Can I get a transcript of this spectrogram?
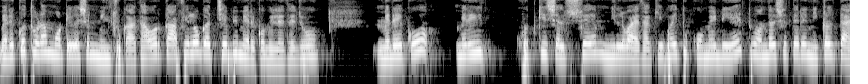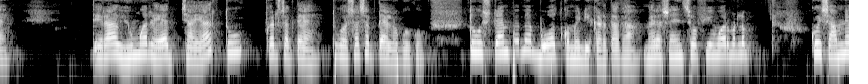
मेरे को थोड़ा मोटिवेशन मिल चुका था और काफ़ी लोग अच्छे भी मेरे को मिले थे, जो मेरे को, मेरी खुद की सेल्फ से मिलवाया था कि भाई तू कॉमेडी है, तू अंदर से तेरे निकलता है। तेरा ह्यूमर है अच्छा यार, तू कर सकता है, तू हंसा सकता है लोगों को। तो उस टाइम पे मैं बहुत कॉमेडी करता था। मेरा सेंस ऑफ़ ह्यूमर मतलब कोई सामने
